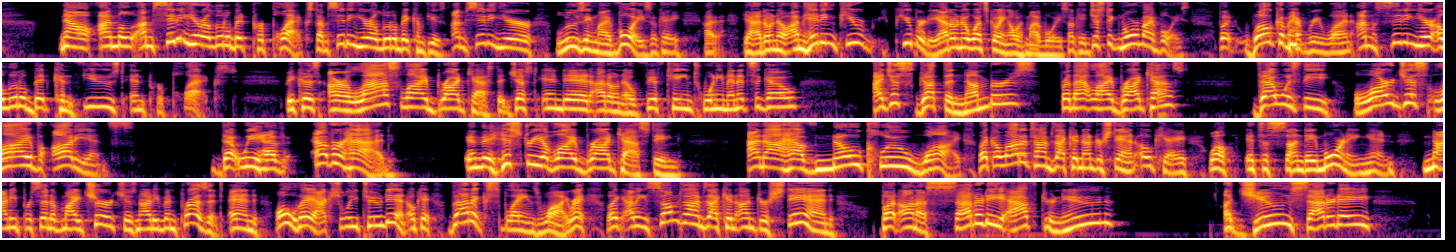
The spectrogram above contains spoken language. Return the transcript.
Now, I'm a, I'm sitting here a little bit perplexed. I'm sitting here a little bit confused. I'm sitting here losing my voice. Okay, I, yeah, I don't know. I'm hitting pu- puberty. I don't know what's going on with my voice. Okay, just ignore my voice. But welcome everyone. I'm sitting here a little bit confused and perplexed because our last live broadcast that just ended, I don't know, 15, 20 minutes ago, I just got the numbers for that live broadcast. That was the largest live audience that we have ever had in the history of live broadcasting. And I have no clue why. Like a lot of times I can understand, okay, well, it's a Sunday morning and 90% of my church is not even present. And oh, they actually tuned in. Okay, that explains why, right? Like, I mean, sometimes I can understand, but on a Saturday afternoon, a June Saturday,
